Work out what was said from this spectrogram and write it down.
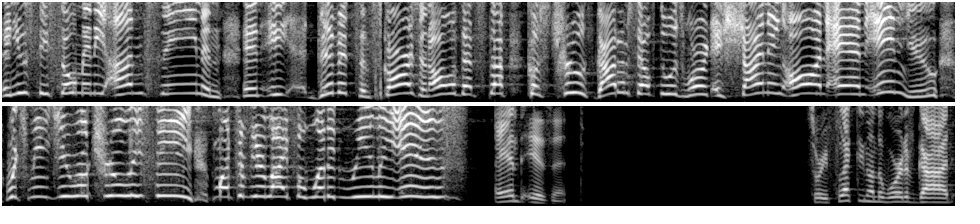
and you see so many unseen and, and divots and scars and all of that stuff because truth, God Himself through His Word, is shining on and in you, which means you will truly see much of your life for what it really is and isn't. So, reflecting on the Word of God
